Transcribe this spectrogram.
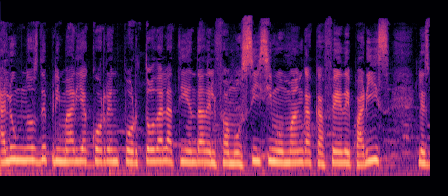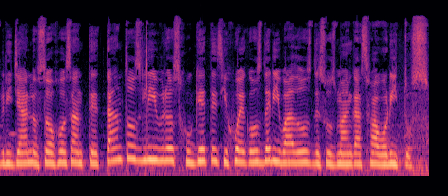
Alumnos de primaria corren por toda la tienda del famosísimo Manga Café de París. Les brillan los ojos ante tantos libros, juguetes y juegos derivados de sus mangas favoritos.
